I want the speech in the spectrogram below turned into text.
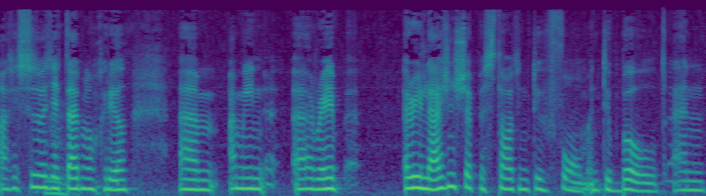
as jy soos wat jy Mm. tyd met hom gereeld, um, I mean, a, re- a relationship is starting to form and to build, and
